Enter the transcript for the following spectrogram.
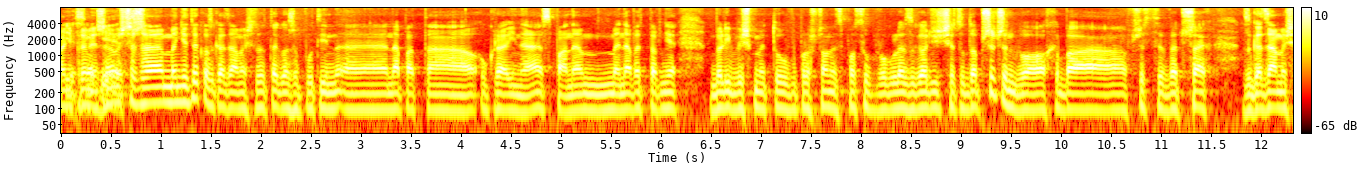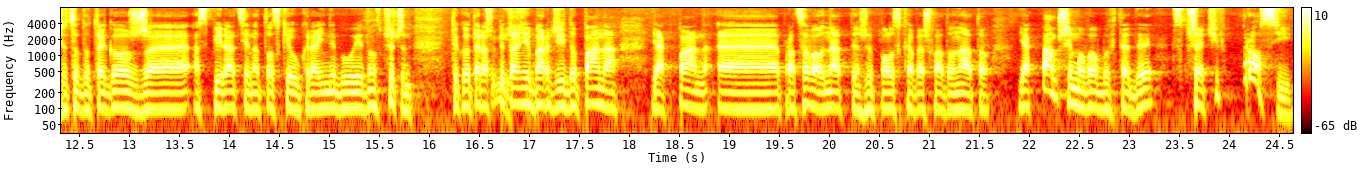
Panie Jest, premierze, jak myślę, że my nie tylko zgadzamy się do tego, że Putin e, napadł na Ukrainę z panem. My nawet pewnie bylibyśmy tu w uproszczony sposób w ogóle zgodzić się co do przyczyn, bo chyba wszyscy we trzech zgadzamy się co do tego, że aspiracje natowskie Ukrainy były jedną z przyczyn. Tylko teraz pytanie bardziej do pana. Jak pan e, pracował nad tym, że Polska weszła do NATO, jak pan przyjmowałby wtedy sprzeciw Rosji?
